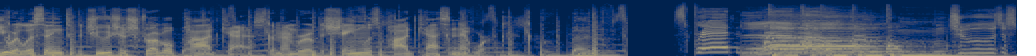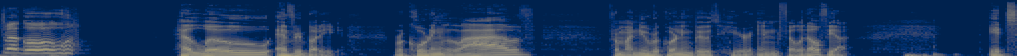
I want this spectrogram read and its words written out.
You are listening to the Choose Your Struggle podcast, a member of the Shameless Podcast Network. Spread love. Choose your struggle. Hello, everybody. Recording live from my new recording booth here in Philadelphia. It's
